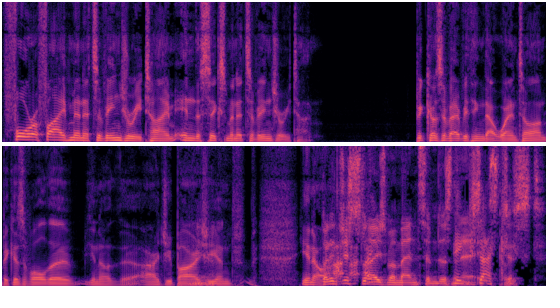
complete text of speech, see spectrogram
four or five minutes of injury time in the six minutes of injury time. Because of everything that went on, because of all the you know the argy bargy and you know, But it just I- slows momentum, doesn't Exactly. it? Exactly.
